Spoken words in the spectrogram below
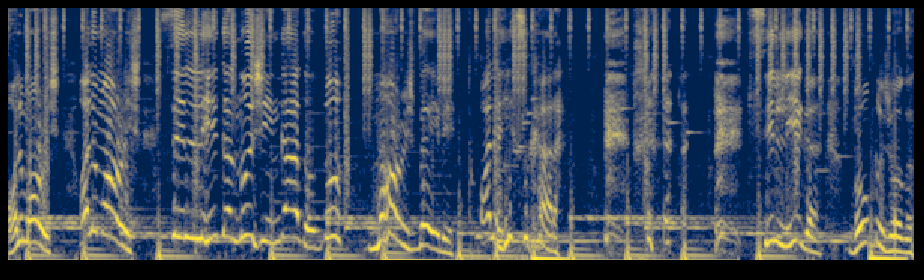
Olha o Morris. Olha o Morris. Se liga no gingado do Morris, baby. Olha isso, cara. Se liga. Vamos pro jogo.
